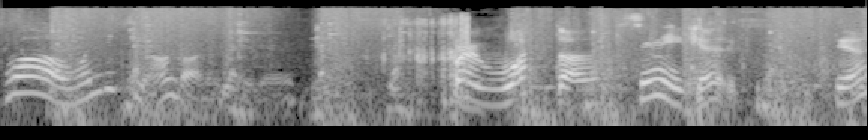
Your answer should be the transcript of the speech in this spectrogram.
Whoa, when did Dion got into this? Bro, what the? Cindy, get. Yeah?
